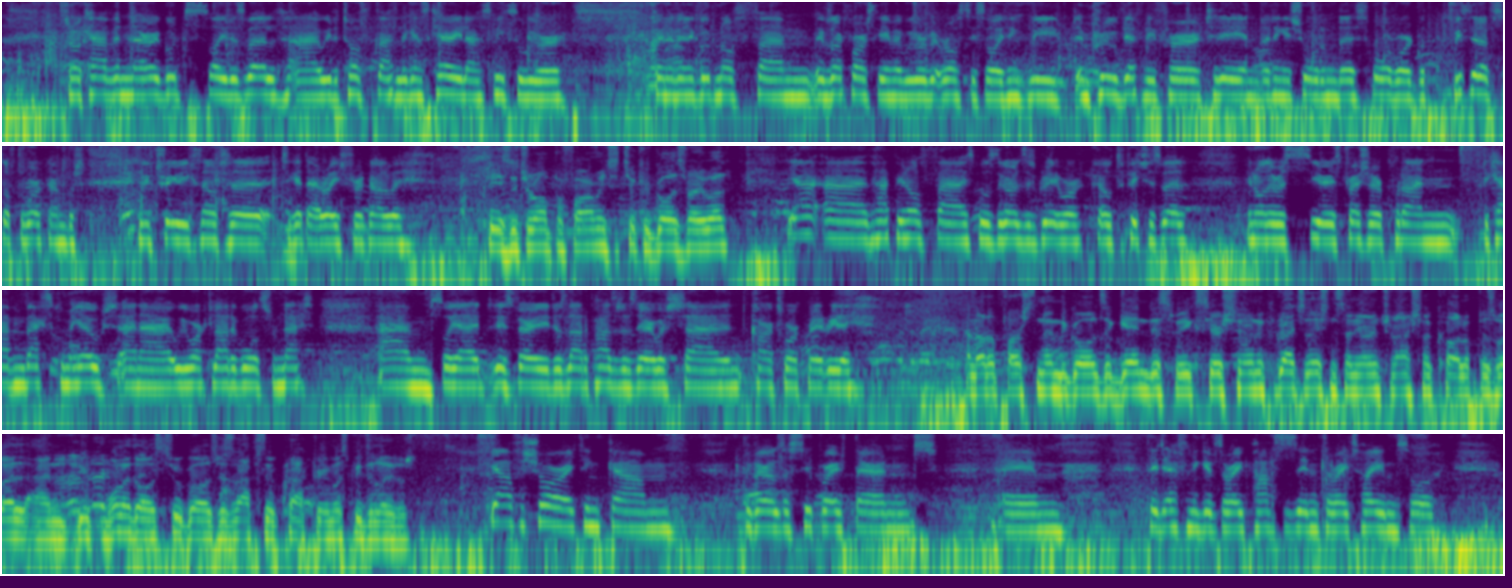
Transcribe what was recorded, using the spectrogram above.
know Cavan are a good side as well. Uh, we had a tough battle against Kerry last week, so we were kind of in a good enough. Um, it was our first game, and we were a bit rusty, so I think we improved definitely for today, and I think it showed on the scoreboard. But we still have stuff to work on, but we have three weeks now to, to get that right for Galway. Pleased with your own performance, you took your goals very well. Yeah, uh, happy enough. Uh, I suppose the girls did great work out the pitch as well. You know, there was serious pressure put on the Cavan backs coming out, and uh, we worked a lot of goals from that. Um, so yeah, there's very there's a lot of positives there, which uh, Cork's work rate really. Another person in the goals again this week, Saoirse Noonan. Congratulations on your international call up as well, and one of those two goals was an absolute cracker. You must be delighted. Yeah, for sure. I think um, the girls are super out there, and. Um, they definitely give the right passes in at the right time. So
